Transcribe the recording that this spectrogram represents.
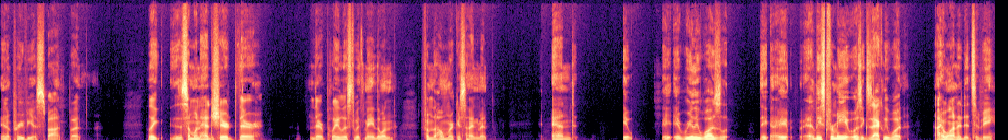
in a previous spot, but like someone had shared their their playlist with me, the one from the homework assignment, and it it, it really was, it, it, at least for me, it was exactly what I wanted it to be.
